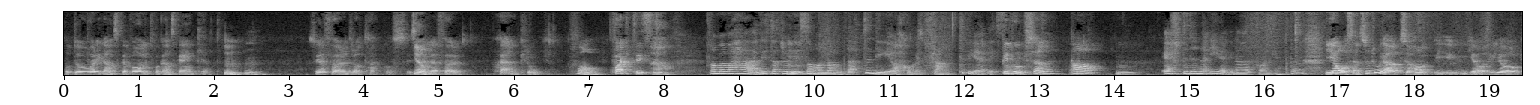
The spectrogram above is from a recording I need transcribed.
Och då var det ganska, valet var ganska enkelt. Mm. Så jag föredrar tacos istället för stjärnkrog. Ja. Faktiskt. Ja men vad härligt att du liksom har landat i det och kommit fram till det. Liksom. Bli vuxen. Ja. Efter dina egna erfarenheter. Ja, och sen så tror jag också, jag, jag,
